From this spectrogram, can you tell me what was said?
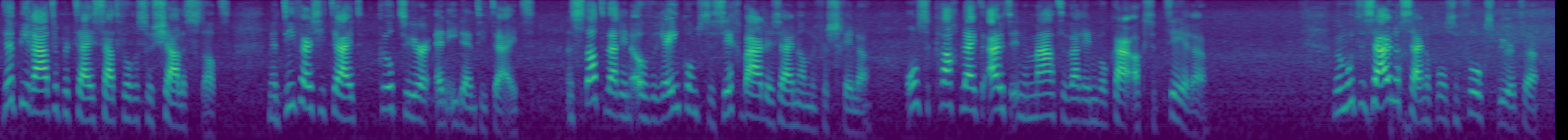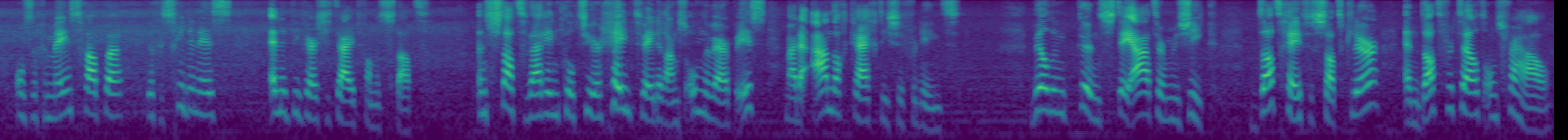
De Piratenpartij staat voor een sociale stad. Met diversiteit, cultuur en identiteit. Een stad waarin overeenkomsten zichtbaarder zijn dan de verschillen. Onze kracht blijkt uit in de mate waarin we elkaar accepteren. We moeten zuinig zijn op onze volksbuurten, onze gemeenschappen, de geschiedenis en de diversiteit van de stad. Een stad waarin cultuur geen tweederangs onderwerp is, maar de aandacht krijgt die ze verdient. Beeldende kunst, theater, muziek, dat geeft de stad kleur en dat vertelt ons verhaal.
